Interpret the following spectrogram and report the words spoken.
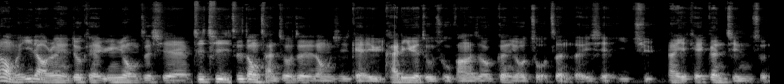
那我们医疗人员就可以运用这些机器自动产出这些东西，给予开立阅读处方的时候更有佐证的一些依据，那也可以更精准，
